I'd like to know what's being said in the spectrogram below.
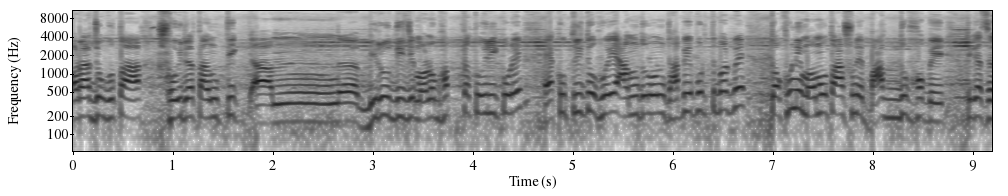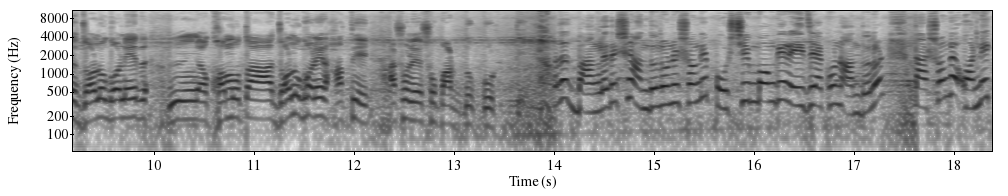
অরাজকতা স্বৈরতান্ত্রিক বিরোধী যে মনোভাবটা তৈরি করে একত্রিত হয়ে আন্দোলন ঝাঁপিয়ে পড়তে পারবে তখনই মমতা আসলে বাধ্য হবে ঠিক আছে জনগণের ক্ষমতা জনগণের হাতে আসলে সোপার্দ করতে। অর্থাৎ বাংলাদেশের আন্দোলনের সঙ্গে পশ্চিমবঙ্গের এই যে এখন আন্দোলন তার সঙ্গে অনেক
